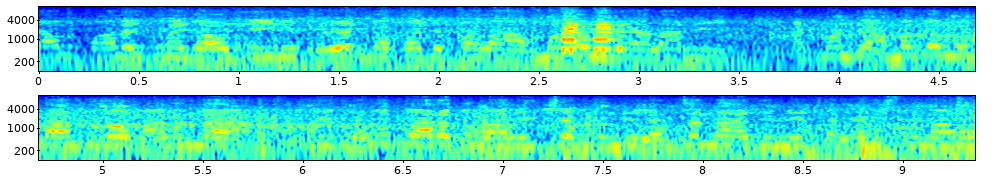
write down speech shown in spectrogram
రాజ్యాలు పాలవుతున్నాయి కాబట్టి ఇవి ప్రైవేట్గా అప్పచెప్పాలా అమ్మకం చేయాలా అని అటువంటి అమ్మకం దాంట్లో భాగంగా ఈ ప్రభుత్వాలకు వాళ్ళు ఇచ్చేటువంటి లంచంగా దీన్ని పరిగణిస్తున్నాము.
